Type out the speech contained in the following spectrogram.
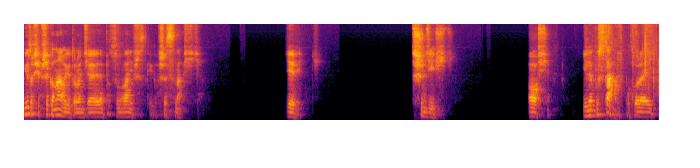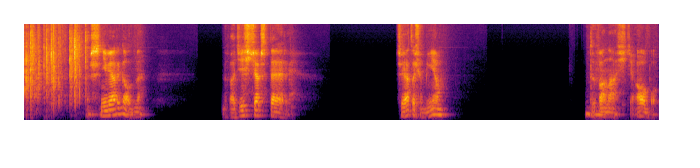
Jutro się przekonamy, jutro będzie podsumowanie wszystkiego. 16. 9. 30. 8. Ile pustaków po kolei? Aż niewiarygodne. 24. Czy ja coś omijam? 12. Obok.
